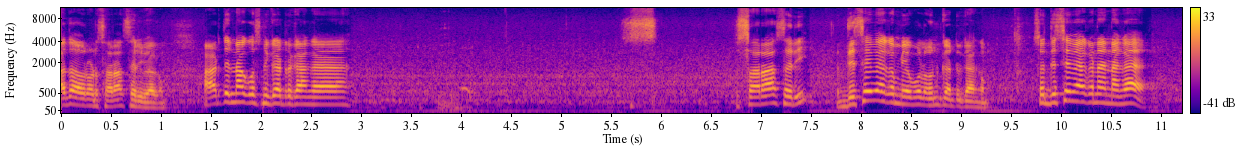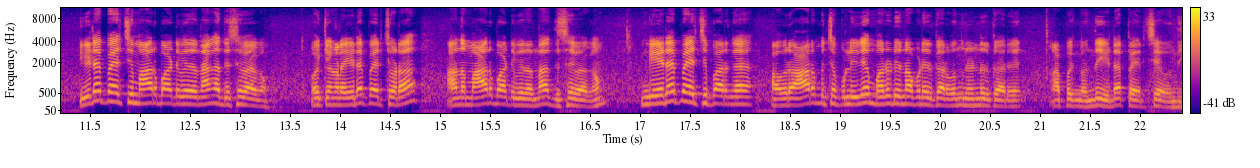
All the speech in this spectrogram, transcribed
அது அவரோட சராசரி வேகம். அடுத்து என்ன கொஸ்டின் கேட்டிருக்காங்க? சராசரி திசைவேகம் எவ்வளோன்னு கேட்டிருக்காங்க. ஸோ திசைவேகம்னா என்னங்க? இடப்பெயர்ச்சி மாறுபாட்டு வீதம் தாங்க திசைவேகம். ஓகேங்களா இடப்பெயர்ச்சியோட அந்த மாறுபாட்டு வீதம் தான் திசைவேகம். இங்கே இடப்பெயர்ச்சி பாருங்கள் அவர் ஆரம்பித்த புள்ளியிலே மறுபடியும் என்ன பண்ணியிருக்காரு வந்து நின்றுருக்காரு அப்போ இங்கே வந்து இடப்பெயர்ச்சியே வந்து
